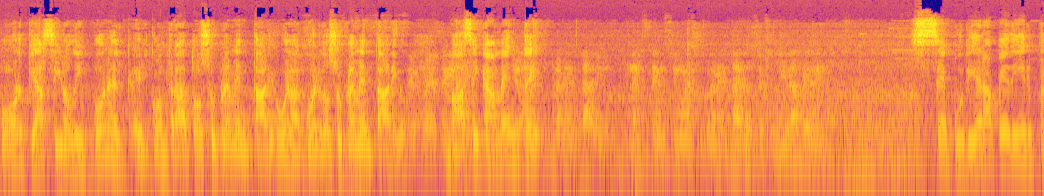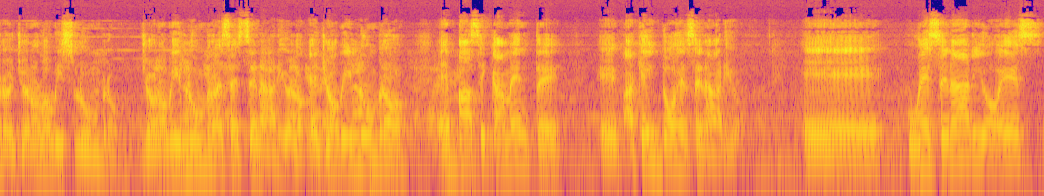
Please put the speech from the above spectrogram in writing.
porque así lo dispone el, el contrato suplementario o el acuerdo suplementario. Básicamente, ¿Una extensión al suplementario se pudiera pedir? Se pudiera pedir, pero yo no lo vislumbro. Yo no vislumbro ese escenario. Lo que yo vislumbro es básicamente, eh, aquí hay dos escenarios. Eh, un escenario es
